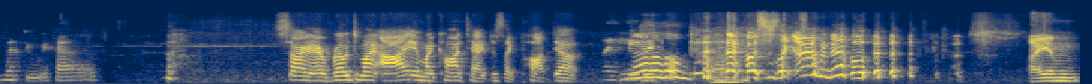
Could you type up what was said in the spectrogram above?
What do we have? Sorry, I rubbed my eye and my contact just like popped out. I hate it. No. I was just like, oh no. I am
